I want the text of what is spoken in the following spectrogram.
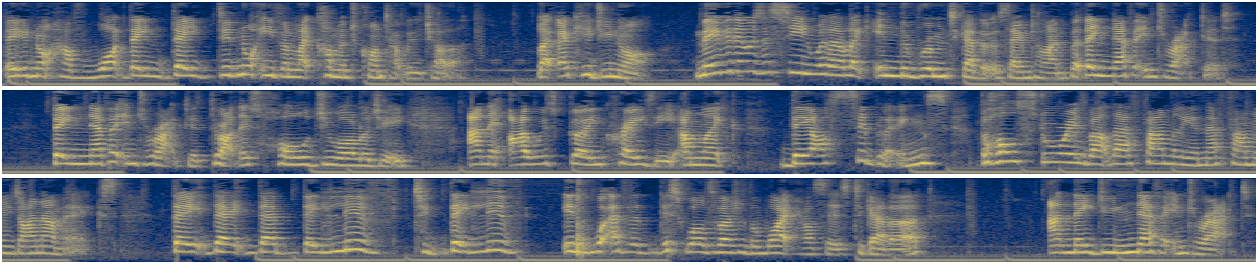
they did not have what, they, they did not even like come into contact with each other. Like I kid you not. Maybe there was a scene where they were like in the room together at the same time, but they never interacted. They never interacted throughout this whole duology, and it, I was going crazy. I'm like, they are siblings. The whole story is about their family and their family dynamics. They they they they live to they live in whatever this world's version of the White House is together, and they do never interact.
